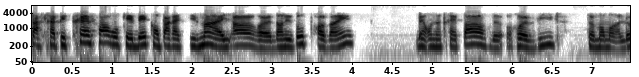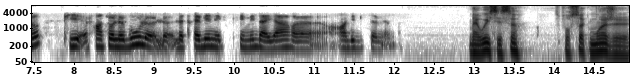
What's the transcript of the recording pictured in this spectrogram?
ça a frappé très fort au Québec comparativement à ailleurs euh, dans les autres provinces. Ben, on a très peur de revivre ce moment-là. Puis euh, François Legault l'a très bien exprimé d'ailleurs euh, en début de semaine. Ben oui, c'est ça. C'est pour ça que moi, je,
